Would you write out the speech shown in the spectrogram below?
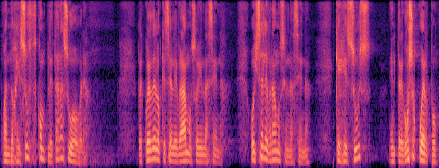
Cuando Jesús completara su obra, recuerde lo que celebramos hoy en la cena. Hoy celebramos en la cena que Jesús entregó su cuerpo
